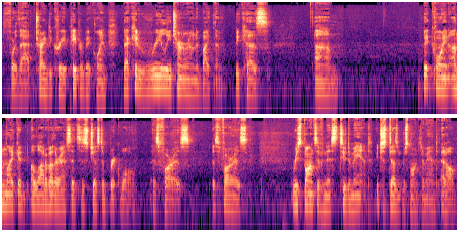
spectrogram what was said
for that, trying to create paper Bitcoin, that could really turn around and bite them because um, Bitcoin, unlike a, a lot of other assets, is just a brick wall as far as as far as responsiveness to demand. It just doesn't respond to demand at all.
